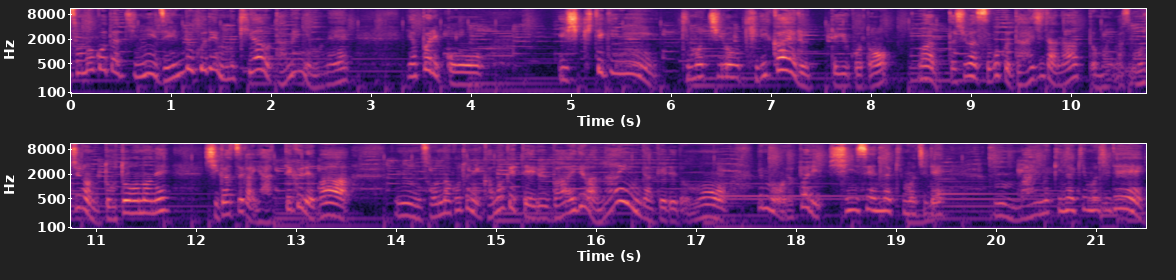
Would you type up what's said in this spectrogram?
その子たちに全力で向き合うためにもねやっぱりこう意識的に気持ちを切り替えるっていうことは私はすごく大事だなと思います。もちろん怒涛のね4月がやってくればうん、そんなことにかまけている場合ではないんだけれどもでもやっぱり新鮮な気持ちでうん、前向きな気持ちで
